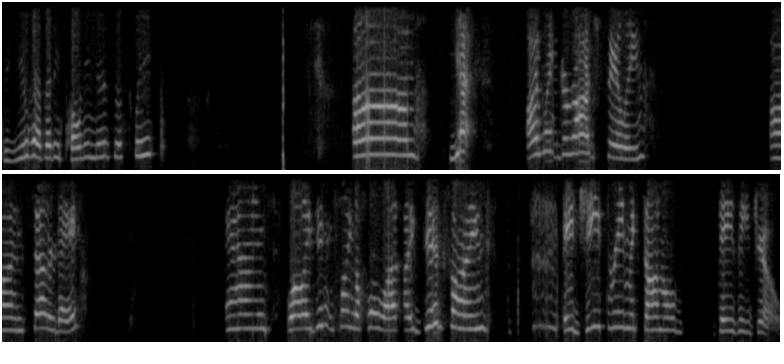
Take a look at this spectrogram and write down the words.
do you have any pony news this week? Um, yes. I went garage sailing on Saturday. And while I didn't find a whole lot, I did find a G3 McDonald's Daisy Jo.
